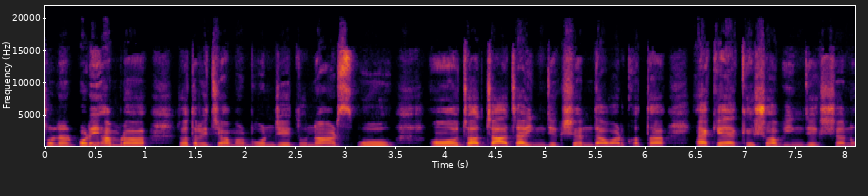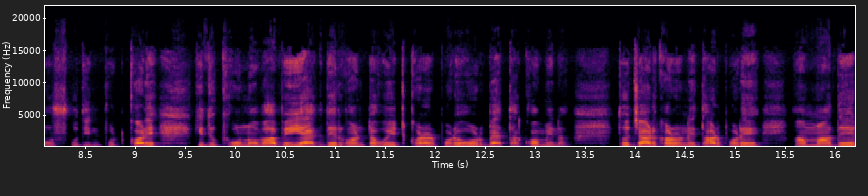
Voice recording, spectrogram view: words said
শোনার পরেই আমরা যথারীতি আমার বোন যেহেতু নার্স, ও যা যা যা ইঞ্জেকশন দেওয়ার কথা, একে একে সব ইঞ্জেকশন ওষুধ ইনপুট করে। কিন্তু কোনোভাবেই এক দেড় ঘণ্টা ওয়েট করার পরেও ওর ব্যথা কমে না। তো যার কারণে তারপরে আমাদের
